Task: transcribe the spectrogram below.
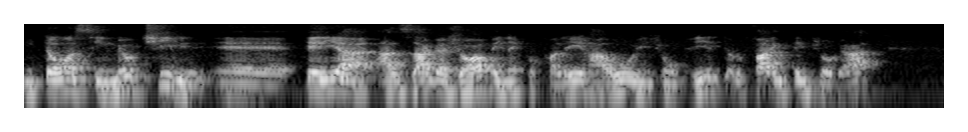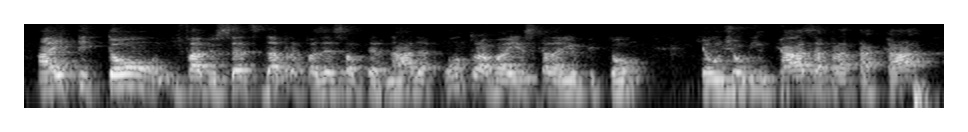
Então, assim, meu time é, teria a zaga jovem, né, que eu falei, Raul e João Vitor, o Fagner tem que jogar. Aí Piton e Fábio Santos dá para fazer essa alternada. Contra o Havaí, escalaria o Piton, que é um jogo em casa para atacar.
